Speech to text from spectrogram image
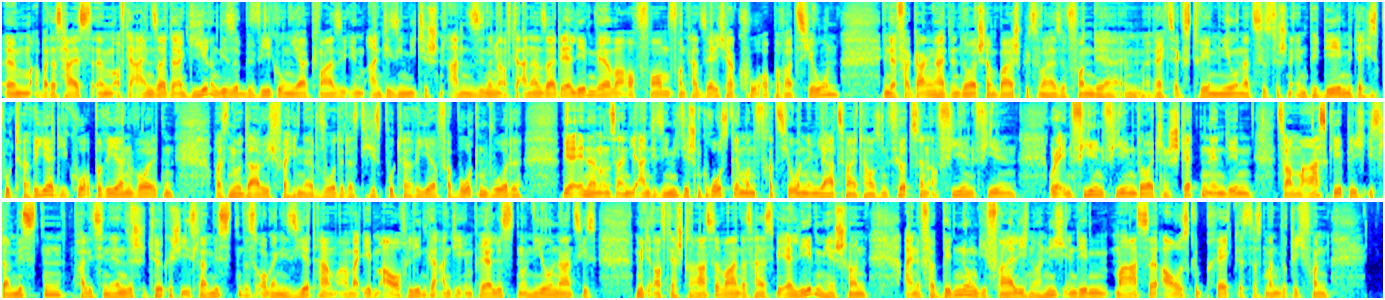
Ähm, aber das heißt, ähm, auf der einen Seite agieren diese Bewegungen ja quasi im antisemitischen Ansinnen. Auf der anderen Seite erleben wir aber auch Formen Form von tatsächlicher Kooperation. In der Vergangenheit in Deutschland beispielsweise von der ähm, rechtsextremen neonazistischen NPD mit der Hisbut Tahrir, die kooperieren wollten, was nur dadurch verhindert wurde, dass die Hisbut Tahrir verboten wurde. Wir erinnern uns an die antisemitischen Großdemonstrationen im Jahr 2014 auf vielen, vielen oder in vielen, vielen deutschen Städten, in denen zwar maßgeblich Islamisten, palästinensische, türkische Islamisten das organisiert haben, aber eben auch linke Antiimperialisten und Neonazis mit auf der Straße waren. Das heißt, wir erleben hier schon eine Verbindung, die freilich noch nicht in dem Maße ausgeprägt ist, dass man wirklich von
